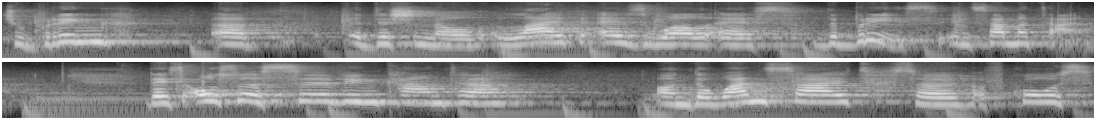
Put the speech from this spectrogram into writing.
to bring uh, additional light as well as the breeze in summertime. There's also a serving counter on the one side, so of course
